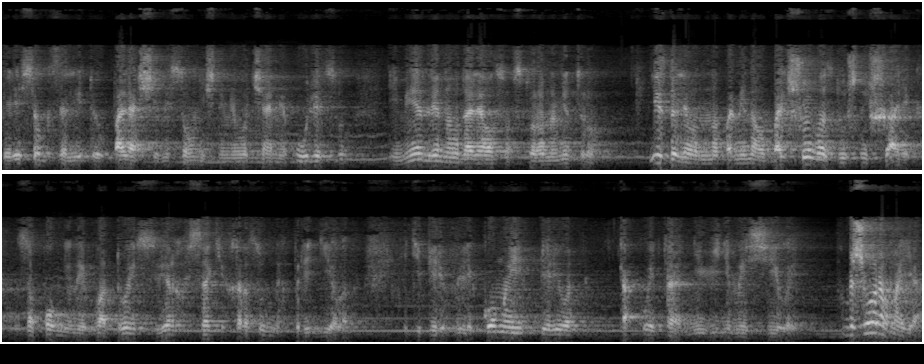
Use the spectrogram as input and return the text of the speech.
пересек залитую палящими солнечными лучами улицу и медленно удалялся в сторону метро. Издали он напоминал большой воздушный шарик, заполненный водой сверх всяких разумных пределов, и теперь влекомый вперед какой-то невидимой силой. «Обжора моя!»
